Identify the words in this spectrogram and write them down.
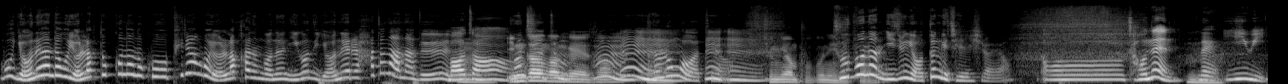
뭐 연애한다고 연락 또 끊어놓고 필요한 거 연락하는 거는 이거는 연애를 하든 안 하든 맞아. 음, 인간관계에서. 좀, 음, 음, 별로인 것 같아요. 음, 음. 중요한 부분이 두 분은 이 중에 어떤 게 제일 싫어요? 어 저는 네. 2위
